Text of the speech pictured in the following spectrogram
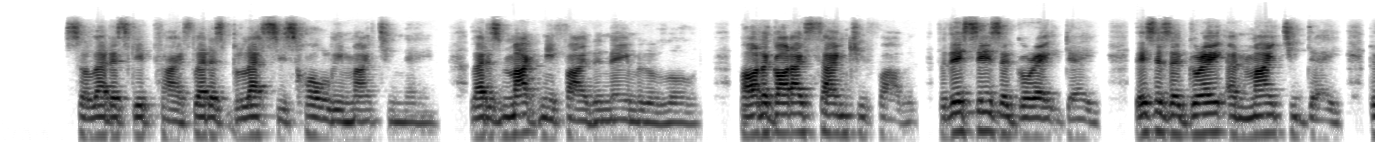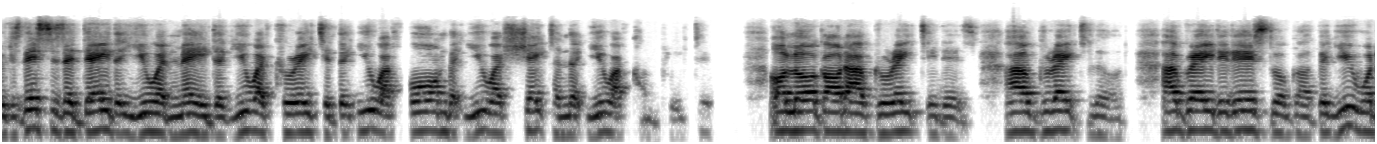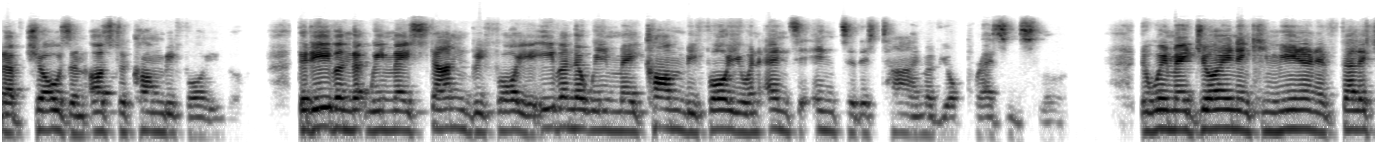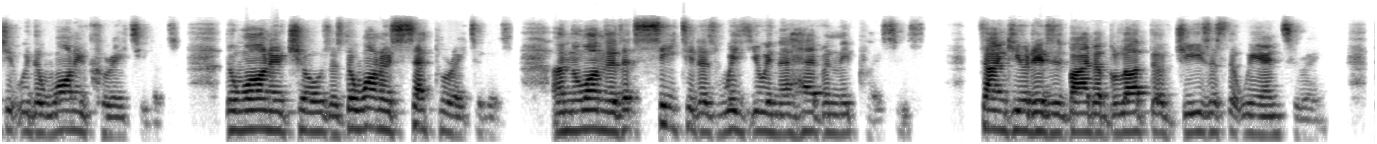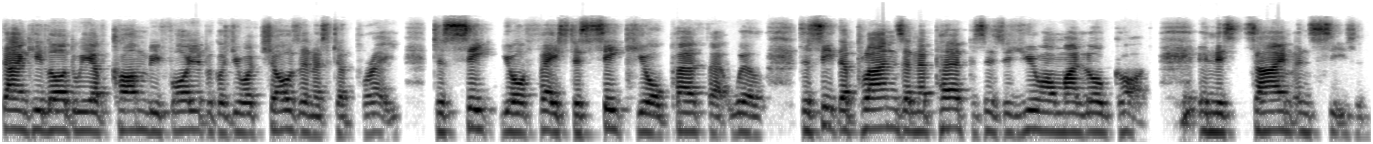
So let us give thanks. Let us bless his holy, mighty name. Let us magnify the name of the Lord. Father God, I thank you, Father, for this is a great day. This is a great and mighty day because this is a day that you have made, that you have created, that you have formed, that you have shaped, and that you have completed. Oh Lord God, how great it is. How great, Lord. How great it is, Lord God, that you would have chosen us to come before you, Lord. That even that we may stand before you, even that we may come before you and enter into this time of your presence, Lord that we may join in communion and fellowship with the one who created us, the one who chose us, the one who separated us, and the one that seated us with you in the heavenly places. Thank you, it is by the blood of Jesus that we enter in. Thank you, Lord. We have come before you because you have chosen us to pray, to seek your face, to seek your perfect will, to seek the plans and the purposes of you, oh my Lord God, in this time and season.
